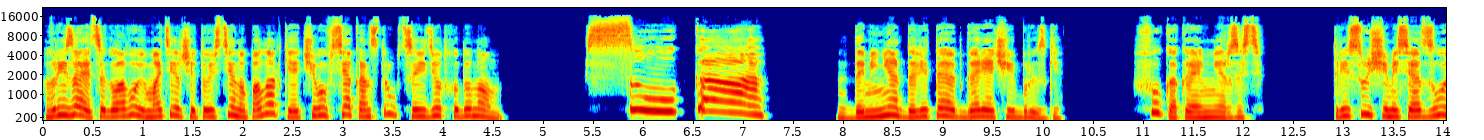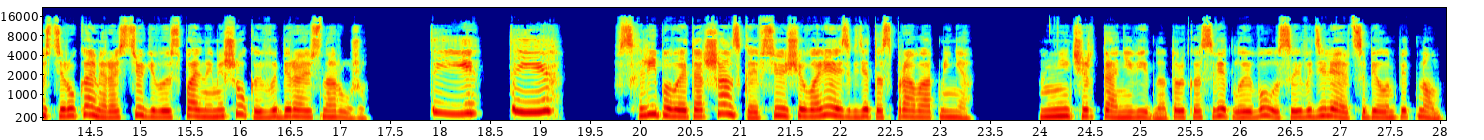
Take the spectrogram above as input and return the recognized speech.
врезается головой в матерчатую стену палатки, отчего вся конструкция идет ходуном. «Сука!» До меня долетают горячие брызги. Фу, какая мерзость. Трясущимися от злости руками расстегиваю спальный мешок и выбираюсь наружу. «Ты... ты...» Всхлипывает Аршанская, все еще валяясь где-то справа от меня. Ни черта не видно, только светлые волосы и выделяются белым пятном.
